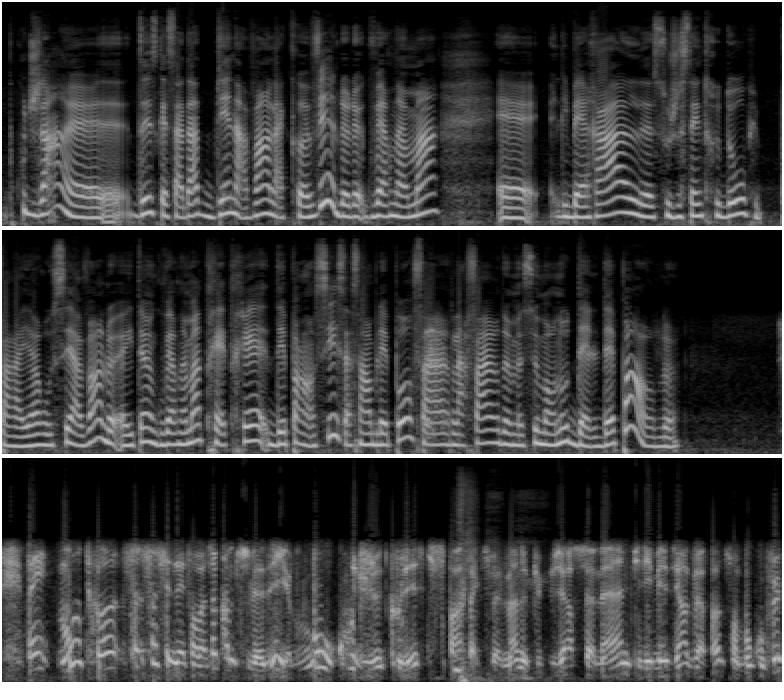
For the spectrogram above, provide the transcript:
beaucoup de gens euh, disent que ça date bien avant la COVID. Le gouvernement euh, libéral sous Justin Trudeau, puis par ailleurs aussi avant, a été un gouvernement très, très dépensier. Ça semblait pas faire l'affaire de M. Morneau dès le départ. Là. Ben, moi, en tout cas, ça, ça c'est de l'information, comme tu l'as dit, il y a beaucoup de jeux de coulisses qui se passent actuellement depuis plusieurs semaines, puis les médias anglophones sont beaucoup plus.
